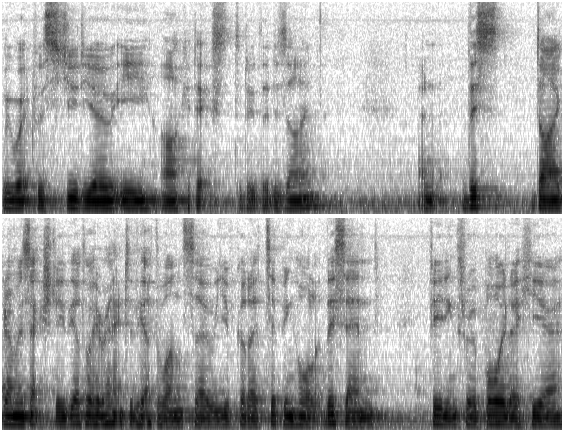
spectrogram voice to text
We worked with Studio E architects to do the design. And this diagram is actually the other way around to the other one. So you've got a tipping hall at this end, feeding through a boiler here,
